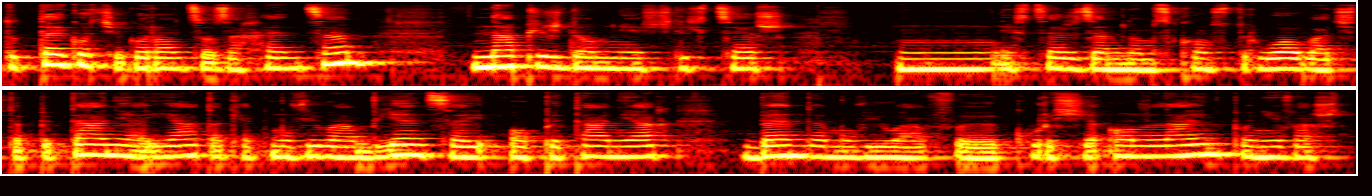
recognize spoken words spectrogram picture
Do tego Cię gorąco zachęcam. Napisz do mnie, jeśli chcesz chcesz ze mną skonstruować te pytania. Ja, tak jak mówiłam, więcej o pytaniach będę mówiła w kursie online, ponieważ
